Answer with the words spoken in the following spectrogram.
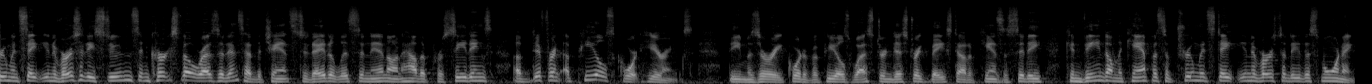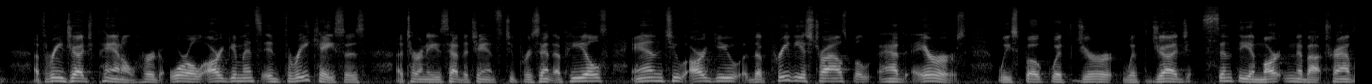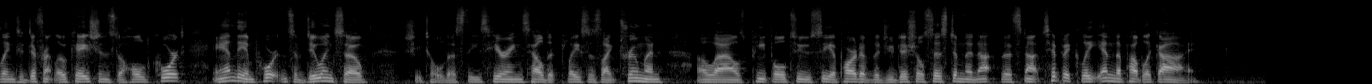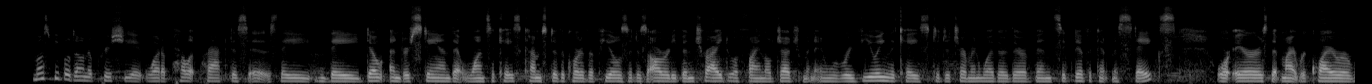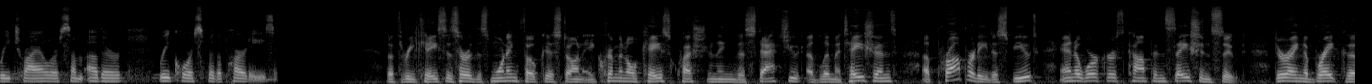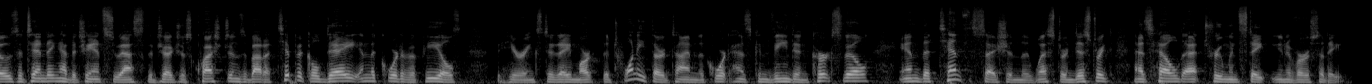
Truman State University students and Kirksville residents had the chance today to listen in on how the proceedings of different appeals court hearings. The Missouri Court of Appeals Western District, based out of Kansas City, convened on the campus of Truman State University this morning. A three-judge panel heard oral arguments in three cases. Attorneys had the chance to present appeals and to argue the previous trials had errors. We spoke with, juror, with Judge Cynthia Martin about traveling to different locations to hold court and the importance of doing so. She told us these hearings held at places like Truman allows people to see a part of the judicial system that not, that's not typically in the public eye. Most people don't appreciate what appellate practice is. They, they don't understand that once a case comes to the Court of Appeals, it has already been tried to a final judgment, and we're reviewing the case to determine whether there have been significant mistakes or errors that might require a retrial or some other recourse for the parties. The three cases heard this morning focused on a criminal case questioning the statute of limitations, a property dispute, and a workers' compensation suit. During a break, those attending had the chance to ask the judges questions about a typical day in the Court of Appeals. The hearings today mark the 23rd time the court has convened in Kirksville and the 10th session the Western District has held at Truman State University.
